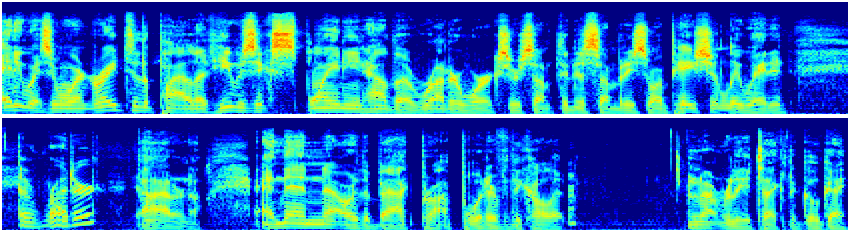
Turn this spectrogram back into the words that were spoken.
Anyways, I went right to the pilot. He was explaining how the rudder works or something to somebody, so I patiently waited. The rudder. I don't know. And then, uh, or the back prop, whatever they call it. I'm not really a technical guy.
